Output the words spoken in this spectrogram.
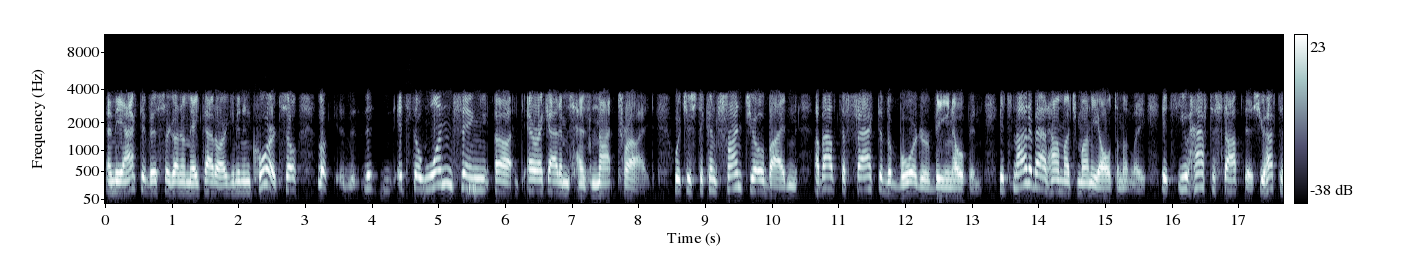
and the activists are going to make that argument in court. So, look, it's the one thing uh, Eric Adams has not tried, which is to confront Joe Biden about the fact of the border being open. It's not about how much money ultimately. It's you have to stop this. You have to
